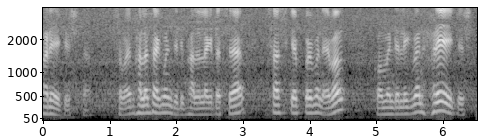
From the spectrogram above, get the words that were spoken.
হরে কৃষ্ণ। সবাই ভালো থাকবেন, যদি ভালো লাগে এটা শেয়ার সাবস্ক্রাইব করবেন এবং কমেন্টে লিখবেন হরে কৃষ্ণ।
